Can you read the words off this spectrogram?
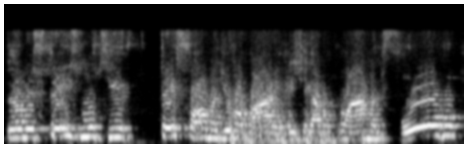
pelo menos três motivos, três formas de roubarem. Eles chegavam com arma de fogo,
